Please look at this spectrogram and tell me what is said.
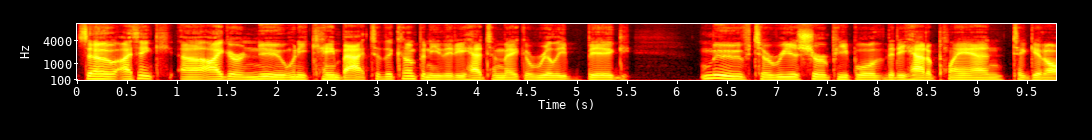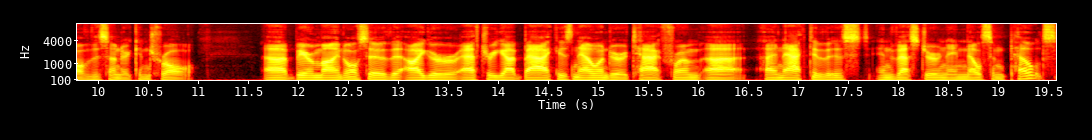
So I think uh, Iger knew when he came back to the company that he had to make a really big move to reassure people that he had a plan to get all of this under control. Uh, bear in mind also that Iger, after he got back, is now under attack from uh, an activist investor named Nelson Peltz.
